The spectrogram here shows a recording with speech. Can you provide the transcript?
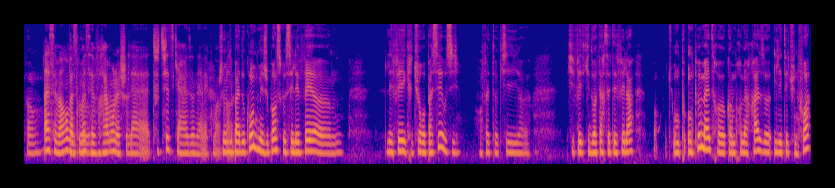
Enfin, ah c'est marrant parce que moi euh, c'est vraiment le, la, tout de suite ce qui a résonné avec moi. Je lis pas de contes, mais je pense que c'est l'effet euh, l'effet écriture au passé aussi, en fait, qui qui fait qui doit faire cet effet là. On, on, peut mettre comme première phrase il était une fois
